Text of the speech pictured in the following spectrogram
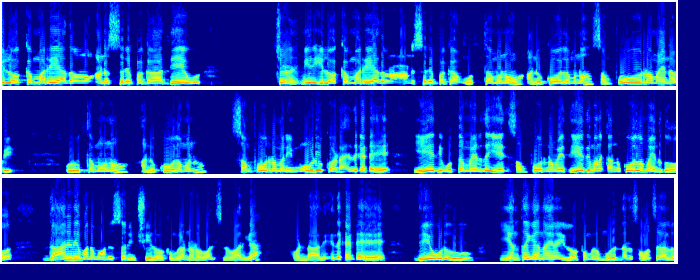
ఈ లోక మర్యాదలను అనుసరింపగా దేవు చూడండి మీరు ఈ లోక మర్యాదలను అనుసరింపక ఉత్తమను అనుకూలమును సంపూర్ణమైనవి. ఉత్తమును అనుకూలమును సంపూర్ణమని మూడు కూడా. ఎందుకంటే ఏది ఉత్తమమైనదో ఏది సంపూర్ణమైనది ఏది మనకు అనుకూలమైనదో దానినే మనం అనుసరించి ఈ లోకంలో నడవాల్సిన వారిగా ఉండాలి. ఎందుకంటే దేవుడు ఎంతగానో ఆయన ఈ లోకంలో మూడున్నర సంవత్సరాలు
